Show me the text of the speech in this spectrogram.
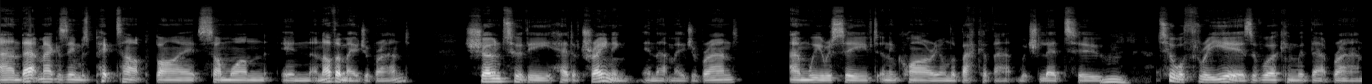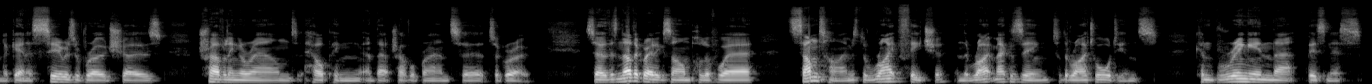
And that magazine was picked up by someone in another major brand, shown to the head of training in that major brand. And we received an inquiry on the back of that, which led to Mm. two or three years of working with that brand. Again, a series of road shows, traveling around, helping uh, that travel brand to, to grow. So there's another great example of where sometimes the right feature and the right magazine to the right audience can bring in that business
